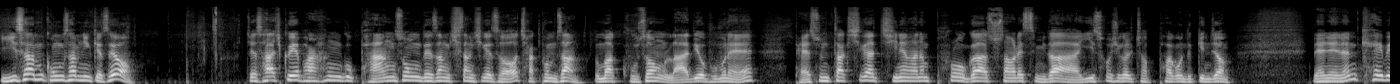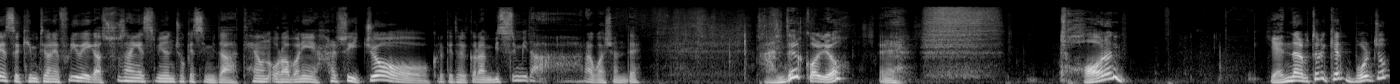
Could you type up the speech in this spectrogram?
2303님께서요, 제49회 한국 방송대상 시상식에서 작품상, 음악 구성, 라디오 부분에 배순탁 씨가 진행하는 프로가 수상을 했습니다. 이 소식을 접하고 느낀 점, 내년에는 KBS 김태현의 프리웨이가 수상했으면 좋겠습니다. 태연 오라버니 할 수 있죠? 그렇게 될 거란 믿습니다. 라고 하셨는데, 안 될걸요? 예. 네. 저는 옛날부터 이렇게 뭘 좀,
